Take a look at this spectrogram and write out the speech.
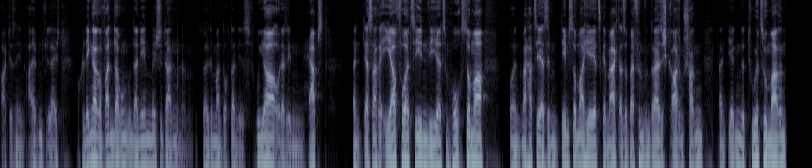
gerade jetzt in den Alpen vielleicht auch längere Wanderungen unternehmen möchte, dann ähm, sollte man doch dann das Frühjahr oder den Herbst dann der Sache eher vorziehen, wie jetzt im Hochsommer. Und man hat sich ja in dem Sommer hier jetzt gemerkt, also bei 35 Grad im Schatten, dann irgendeine Tour zu machen,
